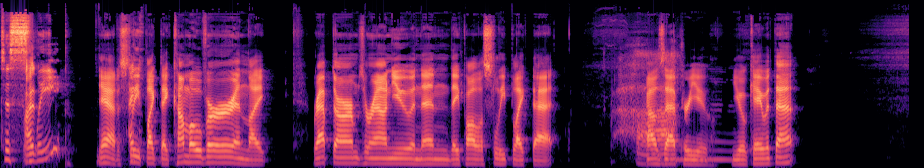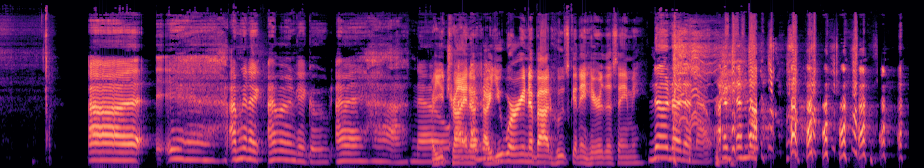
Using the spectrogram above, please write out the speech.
To sleep? yeah, to sleep like they come over and like wrap their arms around you and then they fall asleep like that. How's that for you? You okay with that? Uh, eh, I'm gonna I'm gonna go. Uh, ah, no. Are you trying to I- I are you worrying about who's going to hear this, Amy? No, no, no, no. I'm, I'm not.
